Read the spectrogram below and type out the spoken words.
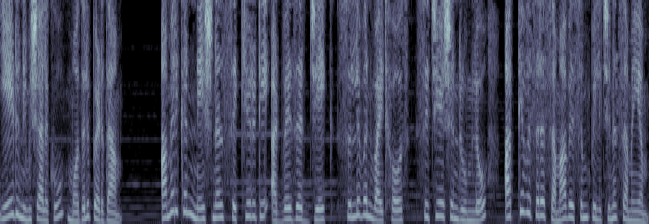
ఏడు నిమిషాలకు మొదలు పెడదాం. American national security adviser Jake Sullivan White House situation రూంలో అత్యవసర సమావేశం పిలిచిన సమయం.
